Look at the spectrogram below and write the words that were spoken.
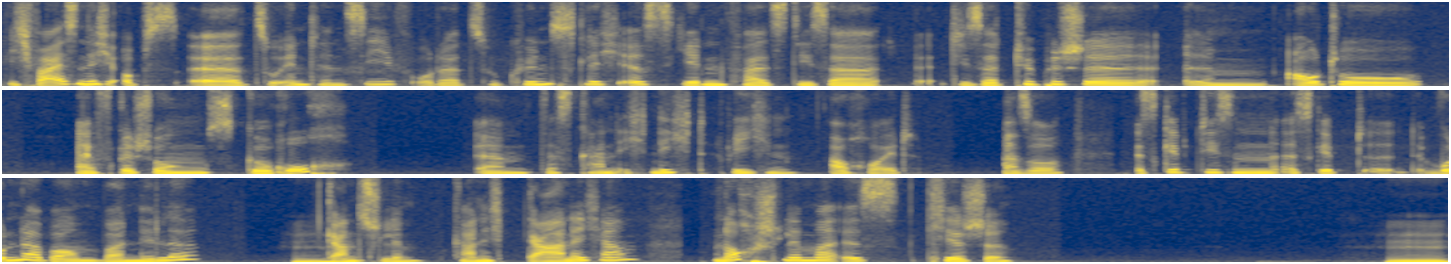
Ich weiß nicht, ob es äh, zu intensiv oder zu künstlich ist. Jedenfalls dieser, dieser typische ähm, Autoerfrischungsgeruch, ähm, das kann ich nicht riechen, auch heute. Also es gibt diesen, es gibt äh, Wunderbaum Vanille, Mhm. ganz schlimm, kann ich gar nicht haben. Noch schlimmer ist Kirsche. Mhm.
